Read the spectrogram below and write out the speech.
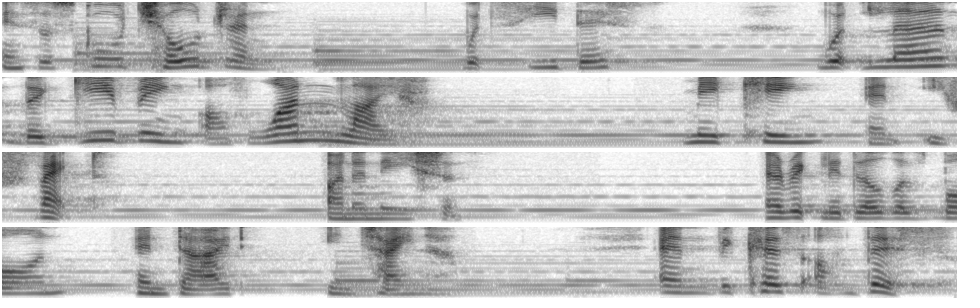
And so school children would see this, would learn the giving of one life, making an effect on a nation. Eric Liddell was born and died in China. And because of this,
